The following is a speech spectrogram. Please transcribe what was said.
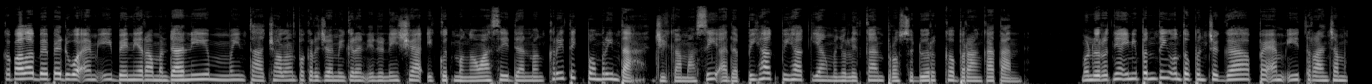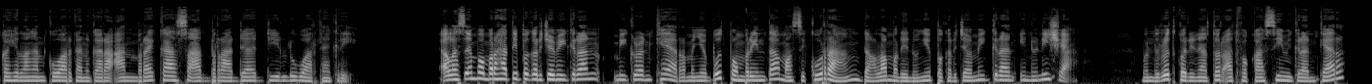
Kepala BP2MI Beni Ramendani meminta calon pekerja migran Indonesia ikut mengawasi dan mengkritik pemerintah jika masih ada pihak-pihak yang menyulitkan prosedur keberangkatan. Menurutnya ini penting untuk mencegah PMI terancam kehilangan kewarganegaraan mereka saat berada di luar negeri. LSM pemerhati pekerja migran Migran Care menyebut pemerintah masih kurang dalam melindungi pekerja migran Indonesia. Menurut Koordinator Advokasi Migran Care,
